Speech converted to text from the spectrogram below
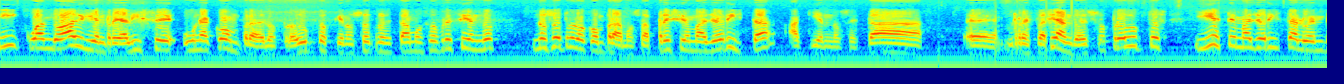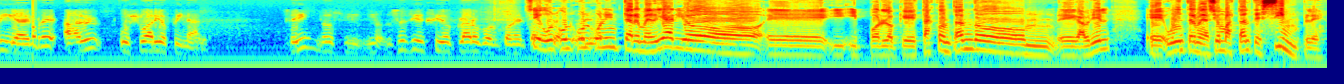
y cuando alguien realice una compra de los productos que nosotros estamos ofreciendo, nosotros lo compramos a precio mayorista a quien nos está eh, esos productos y este mayorista lo envía al usuario final. ¿Sí? No, sé si he sido claro con, el... Sí, un, intermediario, eh, y, por lo que estás contando, mm, eh, Gabriel, eh, una intermediación bastante simple.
